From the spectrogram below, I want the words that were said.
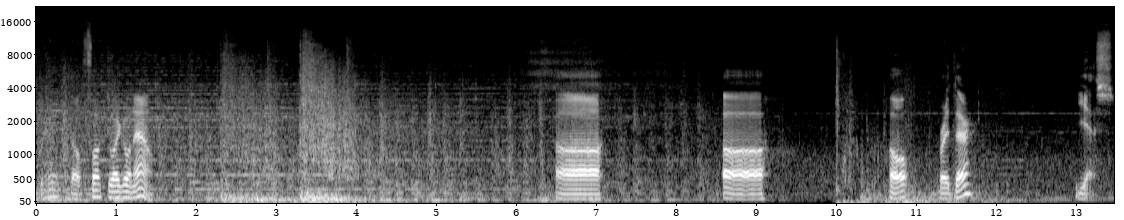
Where the fuck do I go now? Uh. Uh. Oh, right there? Yes.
